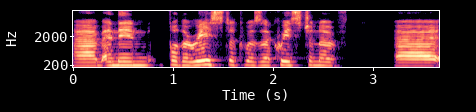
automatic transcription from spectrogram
Um, and then for the rest, it was a question of uh,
